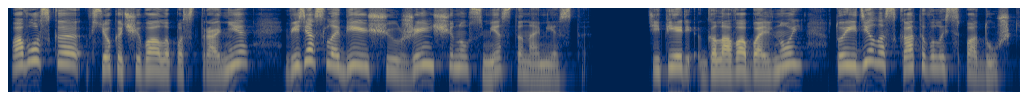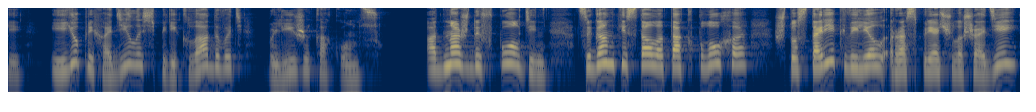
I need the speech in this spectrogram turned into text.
Повозка все кочевала по стране, везя слабеющую женщину с места на место. Теперь голова больной то и дело скатывалась с подушки, и ее приходилось перекладывать ближе к оконцу. Однажды в полдень цыганке стало так плохо, что старик велел распрячь лошадей,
